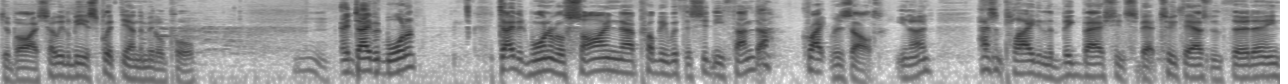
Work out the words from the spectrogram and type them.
Dubai. So it'll be a split down the middle, Paul. Mm. And David Warner? David Warner will sign uh, probably with the Sydney Thunder great result, you know. Hasn't played in the Big Bash since about 2013.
